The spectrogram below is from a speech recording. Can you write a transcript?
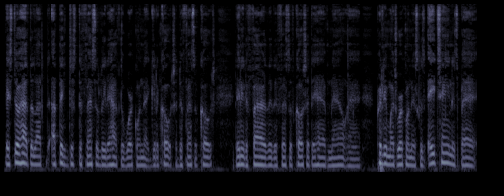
they still have to. I think just defensively, they have to work on that. Get a coach, a defensive coach. They need to fire the defensive coach that they have now, and pretty much work on this because 18 is bad.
